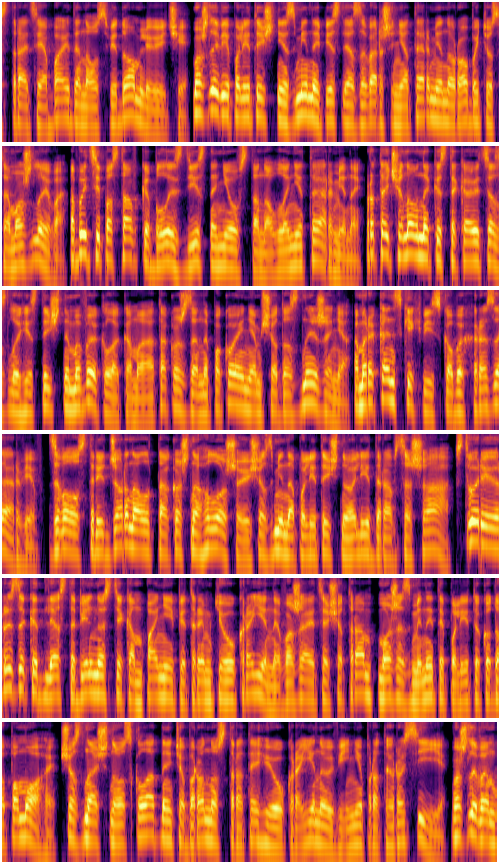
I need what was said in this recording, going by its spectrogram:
Адміністрація Байдена, усвідомлюючи можливі політичні зміни після завершення терміну, робить усе можливе, аби ці поставки були здійснені у встановлені терміни. Проте чиновники стикаються з логістичними викликами, а також занепокоєнням щодо зниження американських військових резервів. The Wall Street Journal також наголошує, що зміна політичного лідера в США створює ризики для стабільності кампанії підтримки України. Вважається, що Трамп може змінити політику допомоги, що значно ускладнить оборонну стратегію України у війні проти Росії. Важливим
